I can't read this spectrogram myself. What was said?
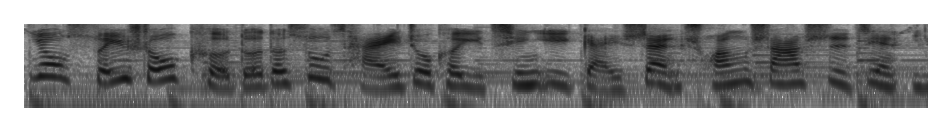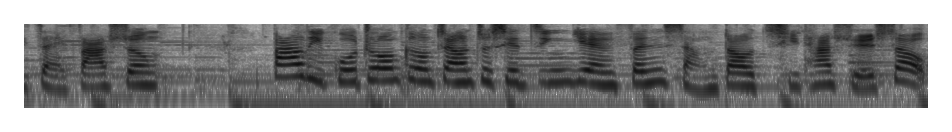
用随手可得的素材就可以轻易改善窗杀事件一再发生。”巴黎国中更将这些经验分享到其他学校，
